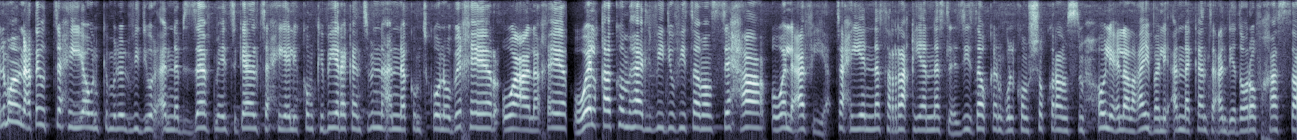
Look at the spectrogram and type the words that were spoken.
المهم نعطيو التحية ونكملوا الفيديو لأن بزاف ما يتقال. تحية لكم كبيرة كنتمنى أنكم تكونوا بخير وعلى خير. ويلقاكم هذا الفيديو في تمام الصحة والعافية. تحية الناس الراقية الناس العزيزة وكنقول لكم شكرا. وسمحوا لي على الغيبة لأن كانت عندي ظروف خاصة.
